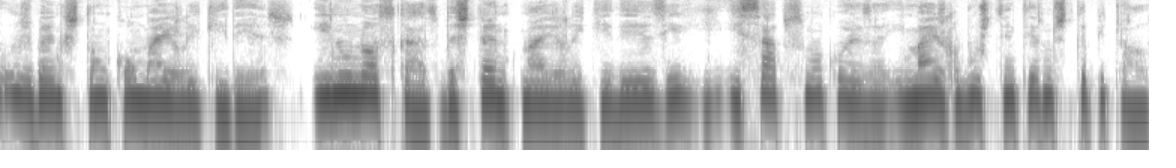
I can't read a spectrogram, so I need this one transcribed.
os bancos estão com mais liquidez e, no nosso caso, bastante mais liquidez e, e, e sabe-se uma coisa, e mais robustos em termos de capital.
